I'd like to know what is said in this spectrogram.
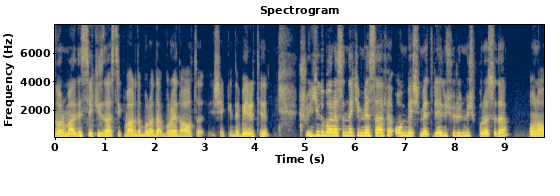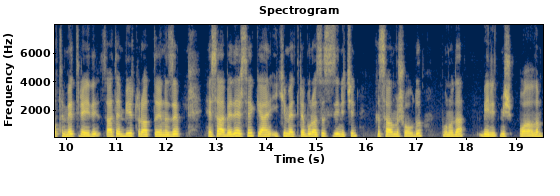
normalde 8 lastik vardı burada. Buraya da 6 şeklinde belirtelim. Şu iki duba arasındaki mesafe 15 metreye düşürülmüş. Burası da 16 metreydi. Zaten bir tur attığınızı hesap edersek yani 2 metre burası sizin için kısalmış oldu. Bunu da belirtmiş olalım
